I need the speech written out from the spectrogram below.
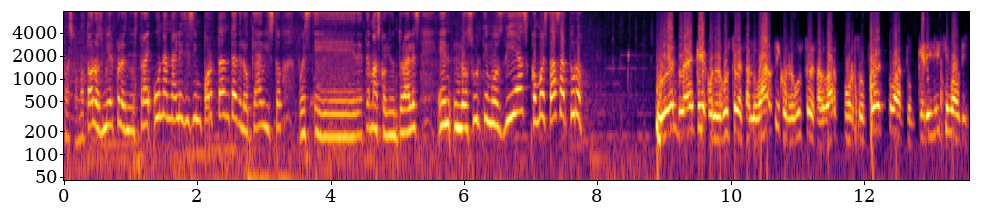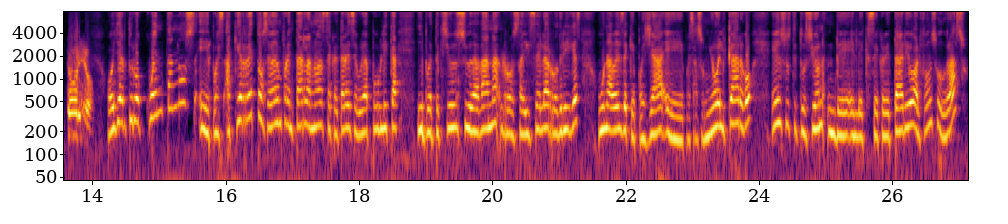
pues como todos los miércoles, nos trae un análisis importante de lo que ha visto, pues, eh, de temas coyunturales en los últimos días. ¿Cómo estás, Arturo? Bien, Blanque, con el gusto de saludarte y con el gusto de saludar, por supuesto, a tu queridísimo auditorio. Oye, Arturo, cuéntanos, eh, pues, ¿a qué reto se va a enfrentar la nueva secretaria de Seguridad Pública y Protección Ciudadana, Rosa Isela Rodríguez, una vez de que, pues, ya, eh, pues, asumió el cargo en sustitución del exsecretario Alfonso Durazo?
